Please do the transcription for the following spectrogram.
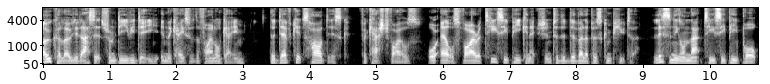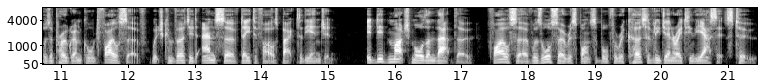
Ochre loaded assets from DVD in the case of the final game, the DevKit's hard disk for cached files, or else via a TCP connection to the developer's computer. Listening on that TCP port was a program called FileServe, which converted and served data files back to the engine. It did much more than that though, FileServe was also responsible for recursively generating the assets too.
